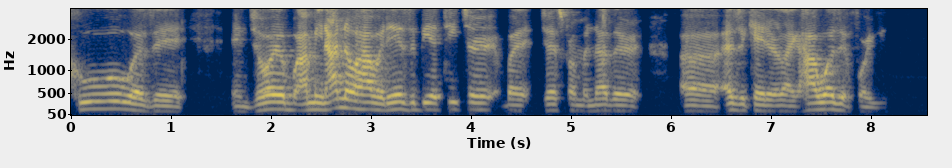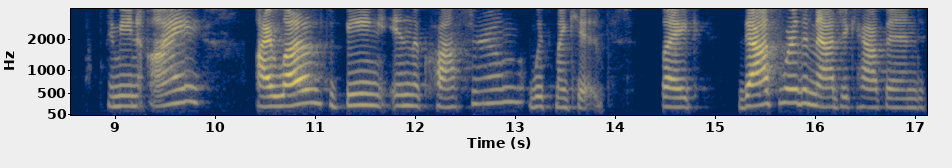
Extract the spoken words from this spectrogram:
cool? Was it enjoyable? I mean, I know how it is to be a teacher, but just from another uh, educator, like how was it for you? I mean, I I loved being in the classroom with my kids. Like that's where the magic happened.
